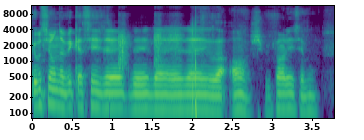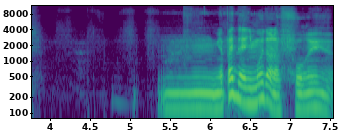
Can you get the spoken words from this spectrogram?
Comme si on avait cassé la, la- Oh, je peux parler, c'est bon. Il n'y a pas d'animaux dans la forêt.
